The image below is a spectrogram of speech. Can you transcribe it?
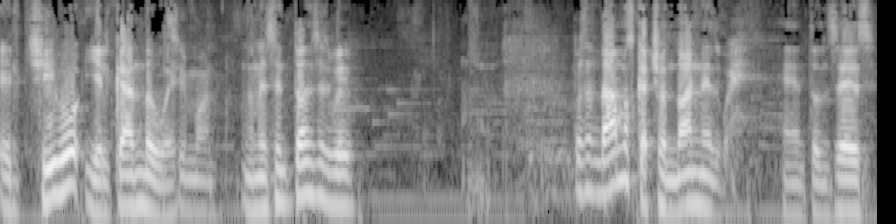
el chivo y el Cando, güey. Simón. En ese entonces, güey. Pues andábamos cachondones, güey. Entonces,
